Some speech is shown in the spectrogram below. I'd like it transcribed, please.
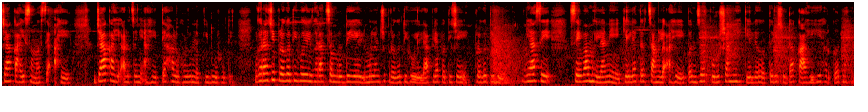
ज्या काही समस्या आहे ज्या काही अडचणी आहेत त्या हळूहळू नक्की दूर होतील. घराची प्रगती होईल घरात समृद्धी येईल मुलांची प्रगती होईल आपल्या पतीचे प्रगती होईल. या से सेवा महिलांनी केल्या तर चांगलं आहे पण जर पुरुषांनी केलं तरीसुद्धा काहीही हरकत नाही.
